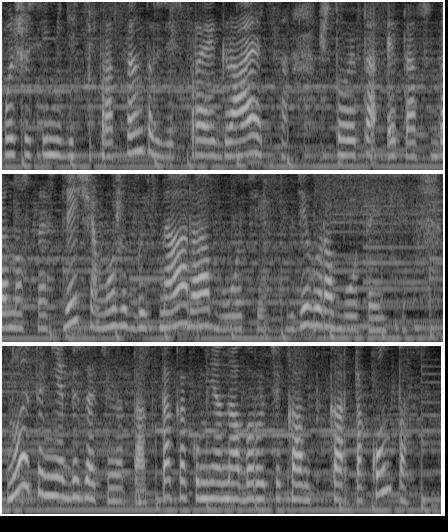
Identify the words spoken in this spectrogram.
больше 70% здесь проиграется, что это, эта судьбоносная встреча может быть на работе, где вы работаете. Но это не обязательно так, так как у меня на обороте карта компас –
